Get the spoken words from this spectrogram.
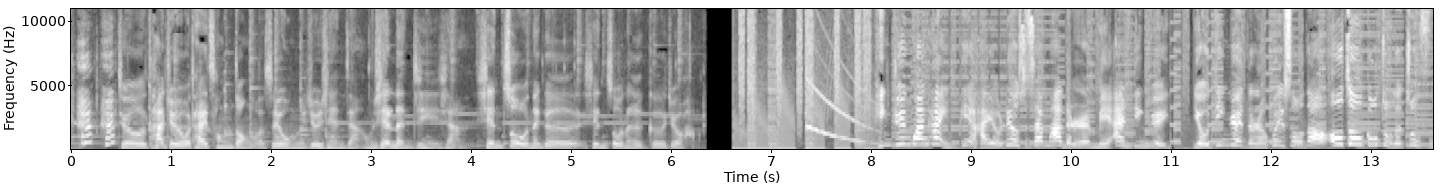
就他觉得我太冲动了，所以我们就先这样，我们先冷静一下，先做那个，先做那个歌就好。平均观看影片还有六十三趴的人没按订阅，有订阅的人会收到欧洲公主的祝福，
